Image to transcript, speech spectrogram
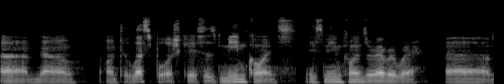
Um, now, onto less bullish cases, meme coins. These meme coins are everywhere. Um,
